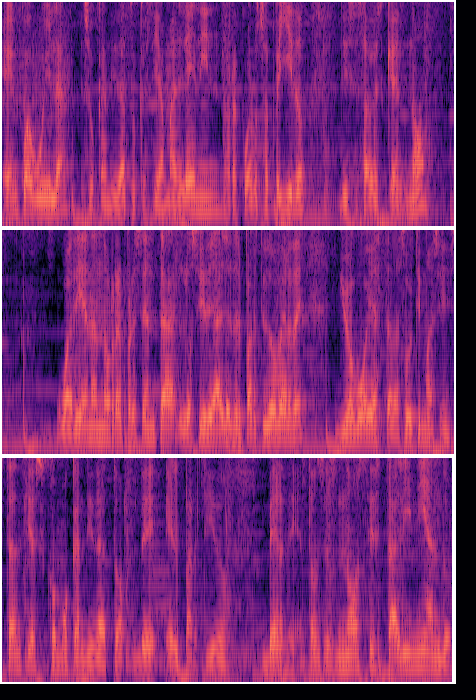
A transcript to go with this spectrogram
en Coahuila, su candidato que se llama Lenin, no recuerdo su apellido, dice, ¿sabes qué? No. Guadiana no representa los ideales del Partido Verde, yo voy hasta las últimas instancias como candidato del Partido Verde. Entonces no se está alineando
